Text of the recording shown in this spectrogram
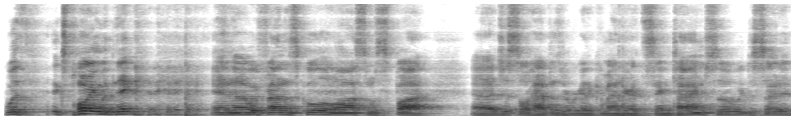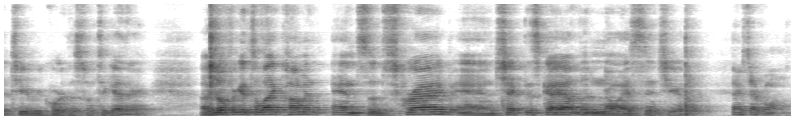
with exploring with Nick and uh, we found this cool little awesome spot. Uh, just so happens we were going to come out here at the same time so we decided to record this one together. Uh, don't forget to like, comment, and subscribe and check this guy out. Let him know I sent you. Thanks, everyone.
